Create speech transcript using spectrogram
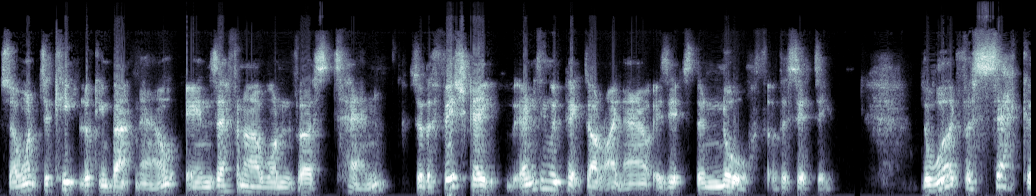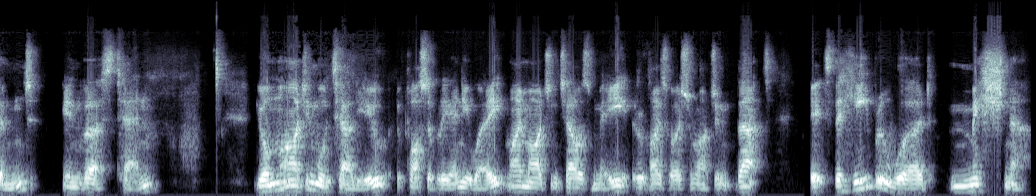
so I want to keep looking back now in Zephaniah 1 verse 10. So the fish gate, the only thing we've picked up right now is it's the north of the city. The word for second in verse 10 your margin will tell you, possibly anyway, my margin tells me, the revised version margin, that it's the Hebrew word Mishnah.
